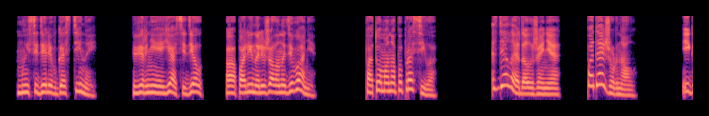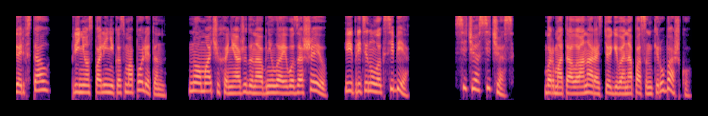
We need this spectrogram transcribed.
«Мы сидели в гостиной. Вернее, я сидел, а Полина лежала на диване. Потом она попросила. «Сделай одолжение, подай журнал». Игорь встал, принес Полине космополитен, но мачеха неожиданно обняла его за шею и притянула к себе. «Сейчас, сейчас», — бормотала она, расстегивая на пасынке рубашку.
